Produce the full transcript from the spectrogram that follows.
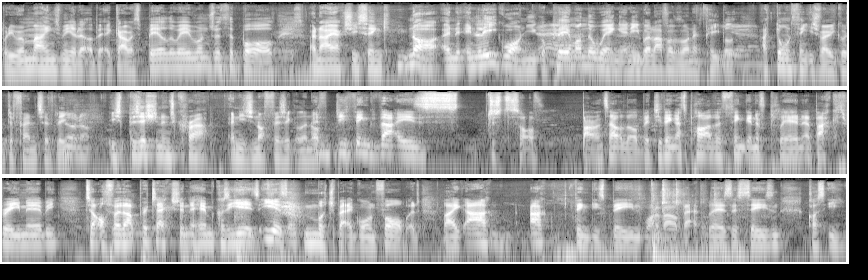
but he reminds me a little bit of Gareth Bale the way he runs with the ball, and I actually think no. And in League One, you could play him on the wing and he will have a run at people. Yeah. I don't think he's very good defensively. No, no. His positioning's crap, and he's not physical enough. And do you think that is just to sort of balance out a little bit? Do you think that's part of the thinking of playing a back three, maybe to offer that protection to him because he is he is much better going forward. Like I I think he's been one of our better players this season because he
